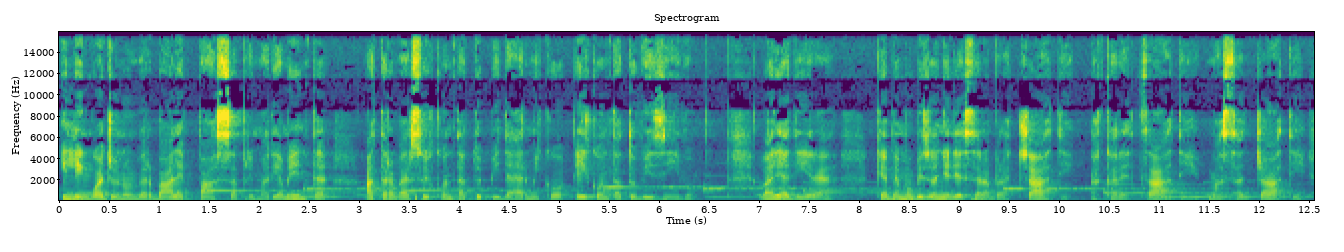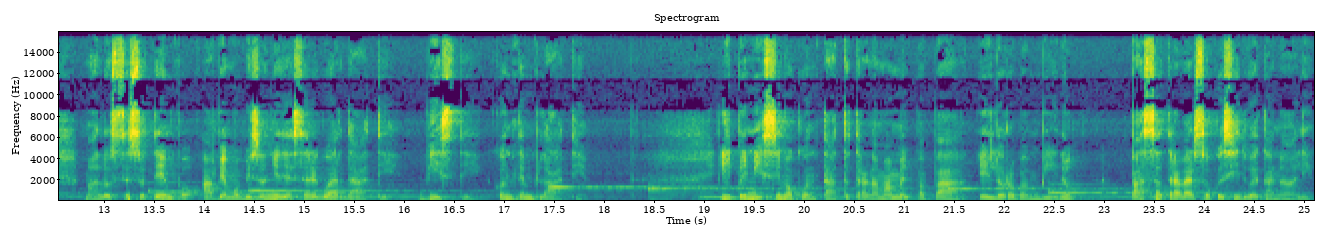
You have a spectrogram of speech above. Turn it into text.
Il linguaggio non verbale passa primariamente attraverso il contatto epidermico e il contatto visivo, vale a dire che abbiamo bisogno di essere abbracciati, accarezzati, massaggiati, ma allo stesso tempo abbiamo bisogno di essere guardati, visti, contemplati. Il primissimo contatto tra la mamma e il papà e il loro bambino passa attraverso questi due canali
